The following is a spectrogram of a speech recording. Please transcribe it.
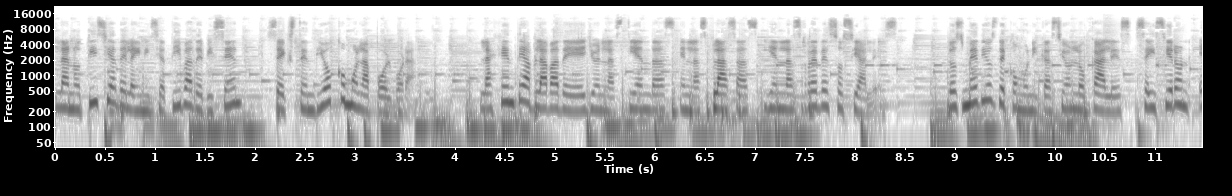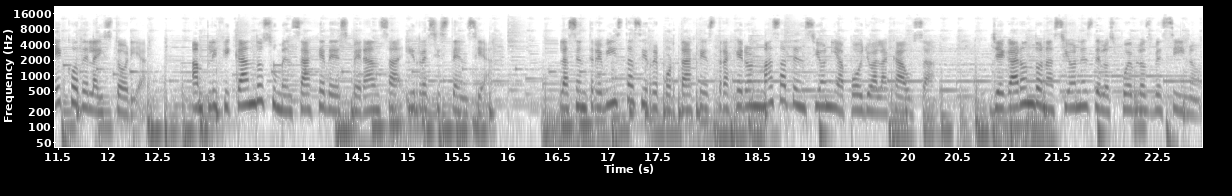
La noticia de la iniciativa de Vicent se extendió como la pólvora. La gente hablaba de ello en las tiendas, en las plazas y en las redes sociales. Los medios de comunicación locales se hicieron eco de la historia, amplificando su mensaje de esperanza y resistencia. Las entrevistas y reportajes trajeron más atención y apoyo a la causa. Llegaron donaciones de los pueblos vecinos,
